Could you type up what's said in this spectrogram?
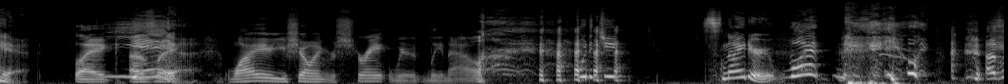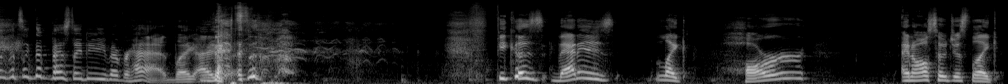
Yeah, Like, I was like, Yeah. why are you showing restraint weirdly now? What did you, Snyder? What? I was like, that's like the best idea you've ever had. Like, I. because that is like horror and also just like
